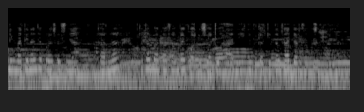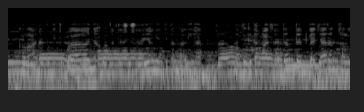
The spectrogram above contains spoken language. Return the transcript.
Nikmatin aja prosesnya. Karena kita bakal sampai kok di suatu hari ketika kita sadar sama semuanya. Kalau ada begitu banyak banget kasih sayang yang kita nggak lihat atau kita nggak sadar dan nggak jarang kalau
